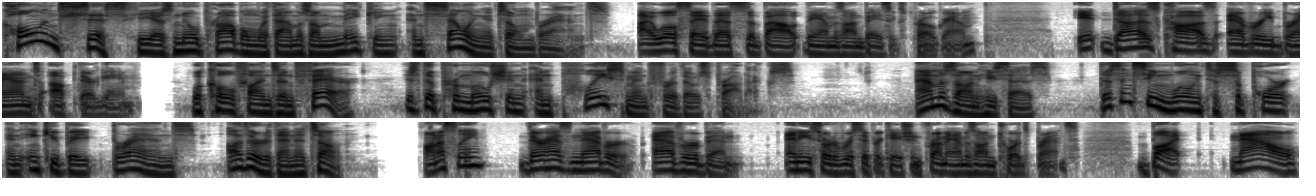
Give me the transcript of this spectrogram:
Cole insists he has no problem with Amazon making and selling its own brands. I will say this about the Amazon Basics program it does cause every brand to up their game. What Cole finds unfair is the promotion and placement for those products. Amazon, he says, doesn't seem willing to support and incubate brands other than its own. Honestly, there has never, ever been any sort of reciprocation from Amazon towards brands. But now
